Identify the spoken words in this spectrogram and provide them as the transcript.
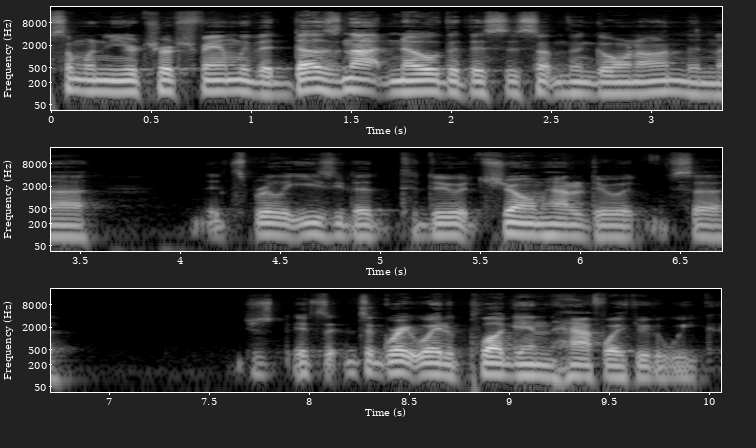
someone in your church family that does not know that this is something going on, then uh, it's really easy to, to do it. Show them how to do it. It's uh, just it's it's a great way to plug in halfway through the week.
